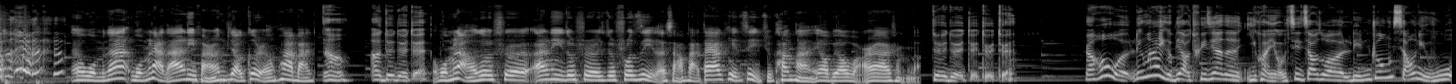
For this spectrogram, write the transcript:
呃，我们的我们俩的案例反正比较个人化吧，嗯啊，对对对我们两个就是安利，就是就说自己的想法，大家可以自己去看看要不要玩啊什么的。对对对对对。然后我另外一个比较推荐的一款游戏叫做《林中小女巫》。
